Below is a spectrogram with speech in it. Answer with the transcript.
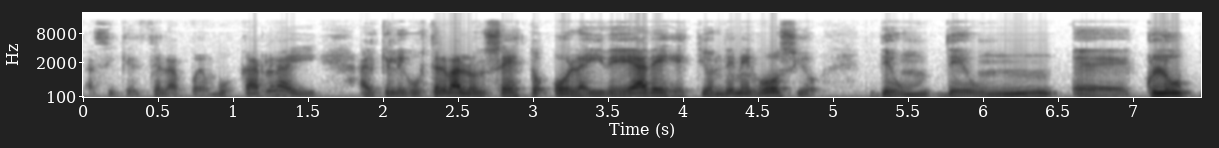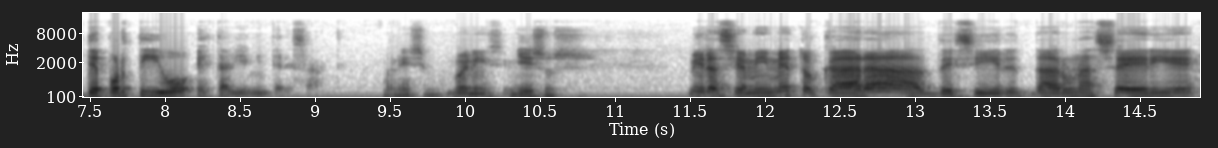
Así que se la pueden buscarla y al que le guste el baloncesto o la idea de gestión de negocio de un, de un eh, club deportivo está bien interesante. Buenísimo. Buenísimo. Jesus. Mira, si a mí me tocara decir, dar una serie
